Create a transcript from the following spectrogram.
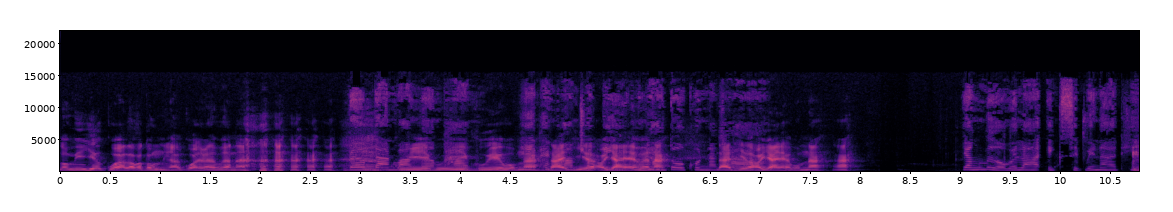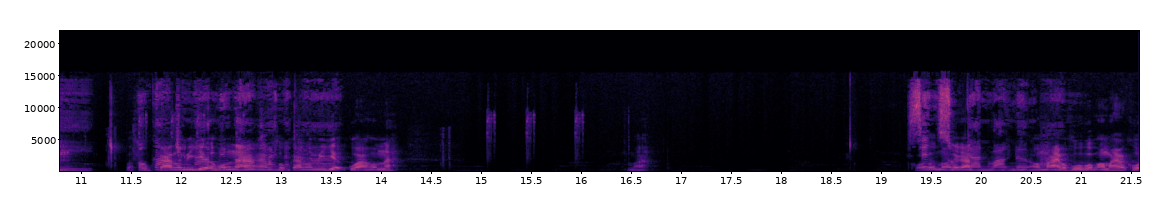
เรามีเยอะกว่าเราก็ต้องเหนือกว่าใช่ไหมเพื่อนนะเริ่ม การคุวางยเดิมคุยพันคุยกับผมนะแค่ได้แข่งทีแล้วเอาใหญ่นะควเพื่อนมนะโชคตัวคุณนะคะได้ทีแล้วเอาใหญ่ครับผมนะอะยังเหลือเวลาอีกสิบวินาที ประสบการณ์เรามีเยอะครับผมนะโอกาสชนะไม่รอใครประสบการณ์นะคะเรามีเยอะกว่าผมนะ มาขอสิ้นสักหน่อยสุแล้วกันดการวางเดิมเอาไม้มาขู่ผม เอาไม้มาขู่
